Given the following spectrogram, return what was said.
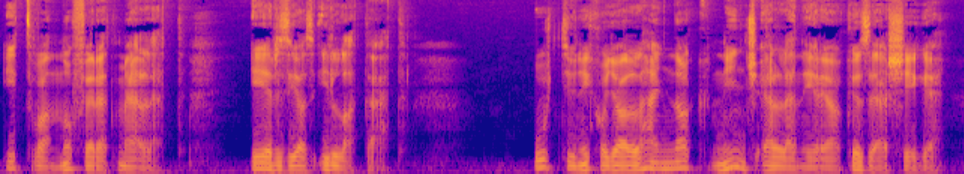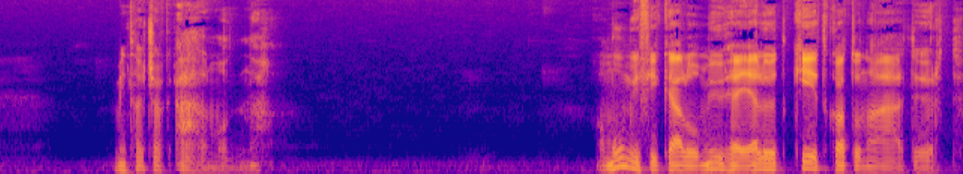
Itt van Noferet mellett, érzi az illatát. Úgy tűnik, hogy a lánynak nincs ellenére a közelsége, mintha csak álmodna. A mumifikáló műhely előtt két katona állt őrt.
